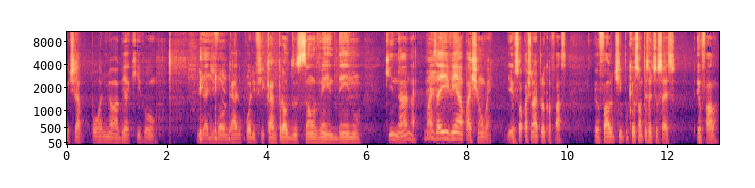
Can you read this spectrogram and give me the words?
Vou tirar porra de meu AB aqui, vou virar advogado, pode ficar em produção, vendendo, que nada. Mas aí vem a paixão, velho. Eu sou apaixonado pelo que eu faço. Eu falo, tipo, que eu sou uma pessoa de sucesso. Eu falo.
